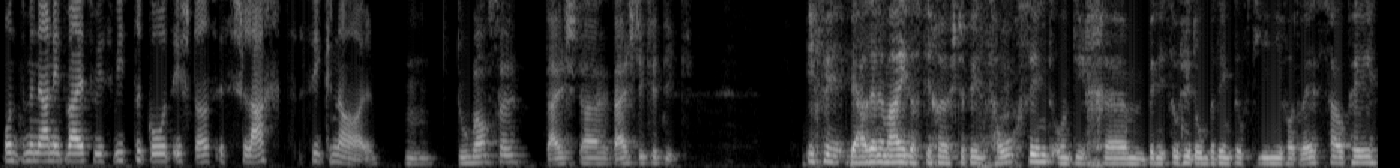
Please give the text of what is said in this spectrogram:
und man auch nicht weiß, wie es weitergeht, ist das ein schlechtes Signal. Mhm. Du Marcel, teilst, äh, teilst die Kritik? Ich bin auch der Meinung, dass die Kosten viel zu hoch sind und ich ähm, bin jetzt sonst nicht unbedingt auf die Linie von der SVP,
